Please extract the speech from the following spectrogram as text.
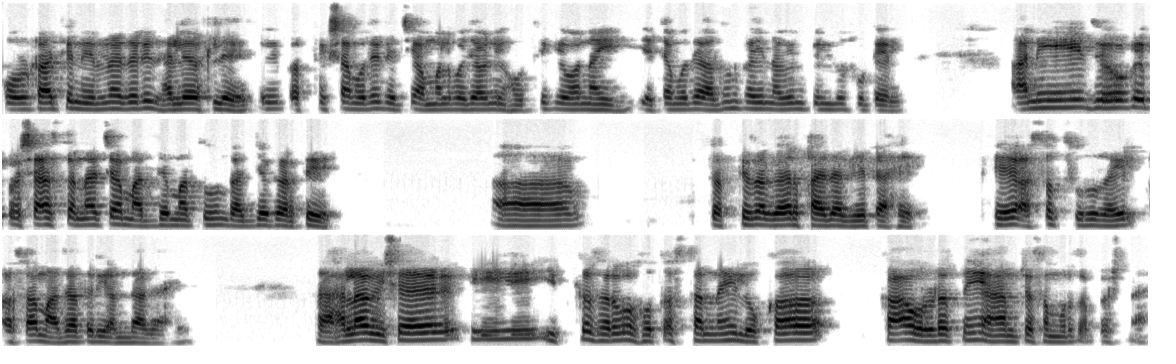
कोर्टाचे निर्णय जरी झाले असले, तरी प्रत्यक्षामध्ये त्याची अंमलबजावणी होते किंवा नाही, याच्यामध्ये अजून काही नवीन पिल्लू सुटेल आणि जो काही प्रशासनाच्या माध्यमातून राज्यकर्ते करते सत्तेचा गैरफायदा घेत आहे, हे असंच सुरू राहील, असा माझा तरी अंदाज आहे. राहिला विषय, की इतकं सर्व होत असतानाही लोक का ओरडत नाही, हा आमच्या समोरचा प्रश्न आहे.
